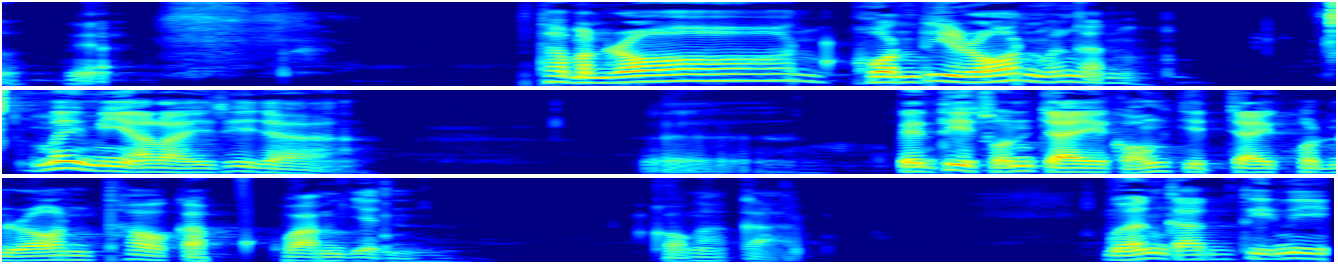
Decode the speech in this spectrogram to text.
อ เนี่ย ถ้ามันร้อนคนที่ร้อนเหมือนกัน ไม่มีอะไรที่จะ เออ เป็นที่สนใจของจิตใจคนร้อนเท่ากับความเย็นของอากาศ เหมือนกันที่นี่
